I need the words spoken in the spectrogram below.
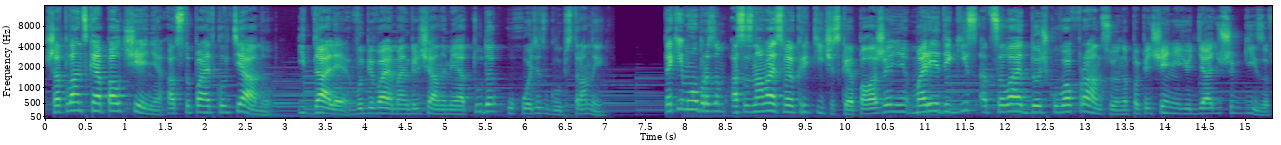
Шотландское ополчение отступает к Латиану и далее, выбиваемые англичанами оттуда, уходит вглубь страны. Таким образом, осознавая свое критическое положение, Мария де Гиз отсылает дочку во Францию на попечение ее дядюшек Гизов.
